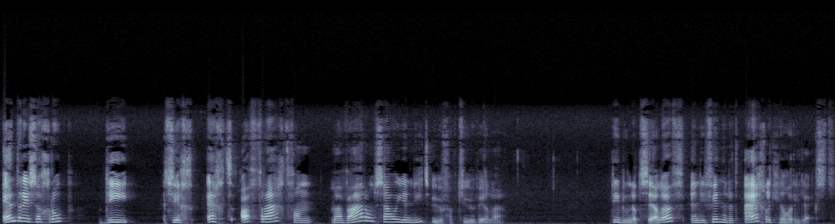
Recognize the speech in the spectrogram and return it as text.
En er is een groep die zich echt afvraagt van maar waarom zou je niet uurfactuur willen? Die doen dat zelf en die vinden het eigenlijk heel relaxed.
